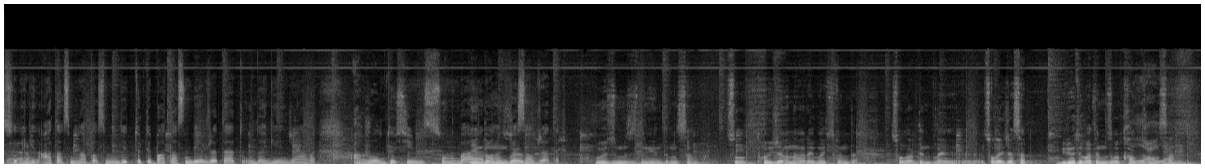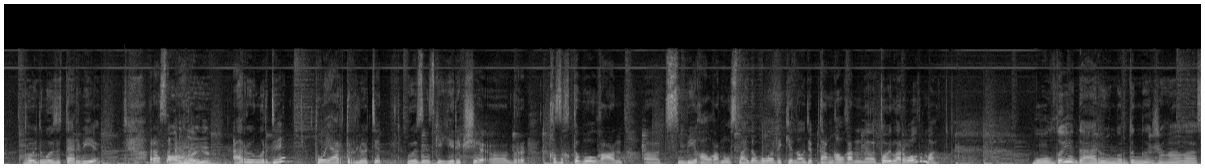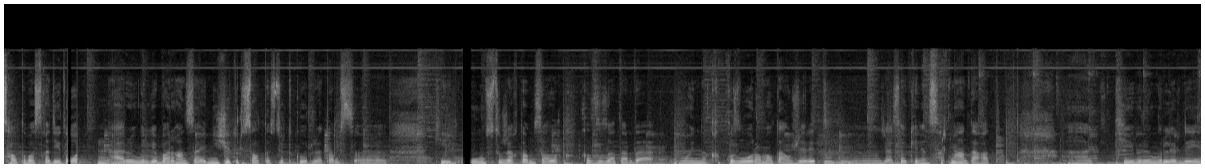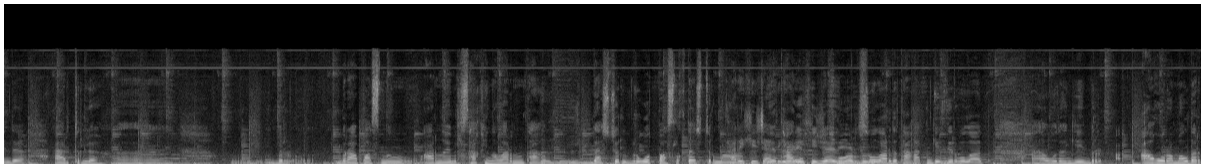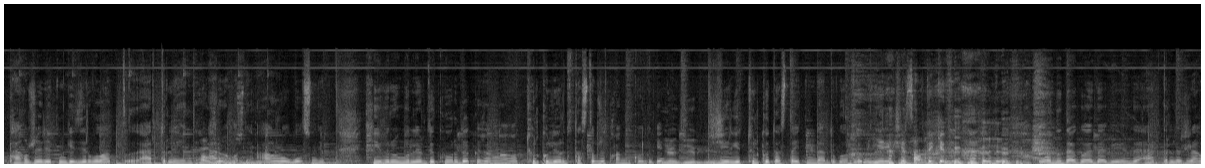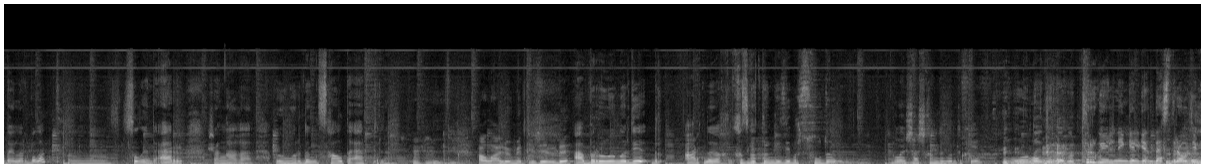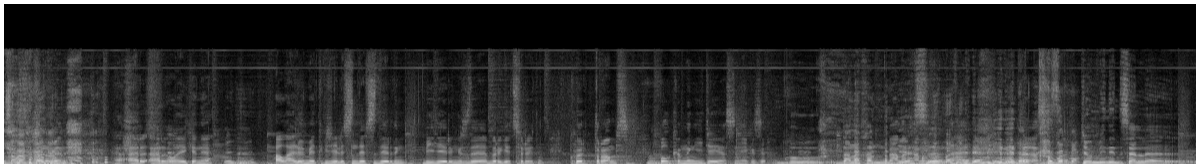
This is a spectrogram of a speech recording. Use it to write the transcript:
Содан кейін атасы мен апасы міндетті түрде батасын беріп жатады. Одан кейін жаңағы ақ жолын төсейміз. Соның Енді барлығы оның бәрін жасалып жатыр. өзіміздің енді мысалы сол той жағына қарай былай айтқанда соларды енді былай солай жасап үйретіп жатырмыз ғой халыққа Иә, иә. мысалы тойдың өзі тәрбие рас әр- Арнайы. әр өңірде той әртүрлі өтеді өзіңізге ерекше ә, бір қызықты болған ә, түсінбей қалған осылай да болады екен ау деп таңғалған ә, тойлар болды ма Болды енді әр өңірдің жаңағы салты басқа дейді ғой. Әр өңірге барған сайын неше түрлі салт дәстүрді көріп жатамыз. Ә, кей оңтүстік жақта мысалы қыз ұзатарда мойнына қып-қызыл орамал тағып жібереді. Жаңағы сәукелені сыртынан тағады. Ә, кейбір өңірлерде енді әртүрлі ә, бір бір апасының арнайы бір сақиналарын тағып дәстүр бір отбасылық дәстүр ма? Тарихи жәдігер, тарихи жәдігер. Соларды- соларды тағатын кездер болады. А, одан кейін бір ақ орамалдар тағып жіберетін кездер болады әртүрлі енді әр өңірде. ақ жол болсын деп. Кейбір өңірлерде көрдік жаңағы түлкілерді тастап жатқанды көрдік иә? Жерге. жерге түлкі тастайтындарды көрдік. Ерекше салт екен. Оны да көрдік енді әртүрлі жағдайлар болады. Сол енді әр жаңағы өңірдің салты әртүрлі. Ал әлеуметтік желіде? А бір өңірде бір қыз кеткен кезде бір суды былай шашқанды көрдік иә? Түрік елінен келген дәстүр ау деймін сол әр әр қалай екен иә? Ал әлеуметтік желісінде сіздердің билеріңізді бірге түсіретін. Көріп тұрамыз бұл кімнің идеясы негізі? Бұл дана ханымның дана идеясы. Жоқ мен енді сәл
